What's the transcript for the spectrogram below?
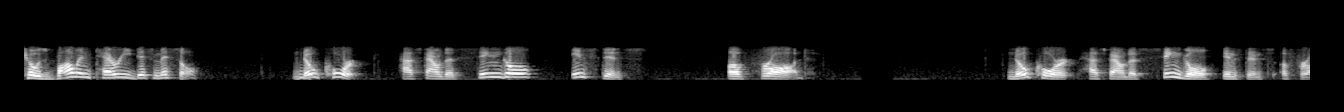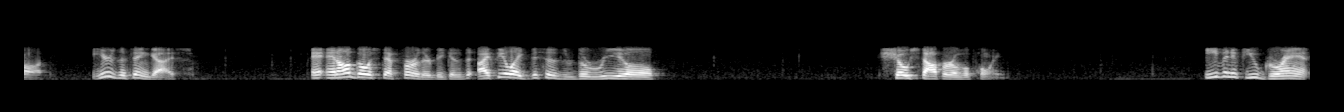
chose voluntary dismissal. No court has found a single instance of fraud. no court has found a single instance of fraud. Here's the thing, guys, and, and I'll go a step further because I feel like this is the real showstopper of a point. Even if you grant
